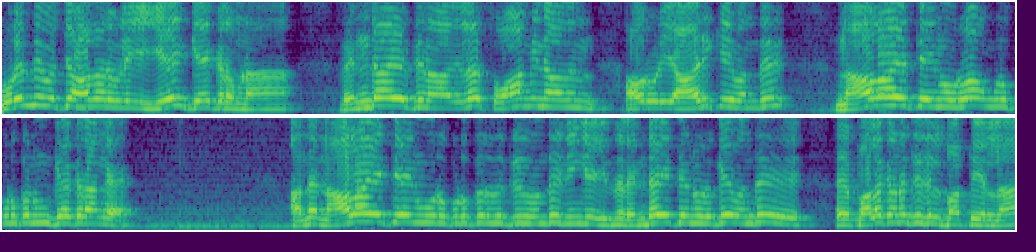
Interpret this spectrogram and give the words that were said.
குறைந்தபட்ச ஆதார விலையை ஏன் கேட்குறோம்னா ரெண்டாயிரத்தி நாலில் சுவாமிநாதன் அவருடைய அறிக்கை வந்து நாலாயிரத்தி ஐநூறுரூவா உங்களுக்கு கொடுக்கணும்னு கேட்குறாங்க அந்த நாலாயிரத்தி ஐநூறு கொடுக்கறதுக்கு வந்து நீங்கள் இந்த ரெண்டாயிரத்தி ஐநூறுக்கே வந்து பல கணக்குகள் பார்த்தீங்கன்னா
